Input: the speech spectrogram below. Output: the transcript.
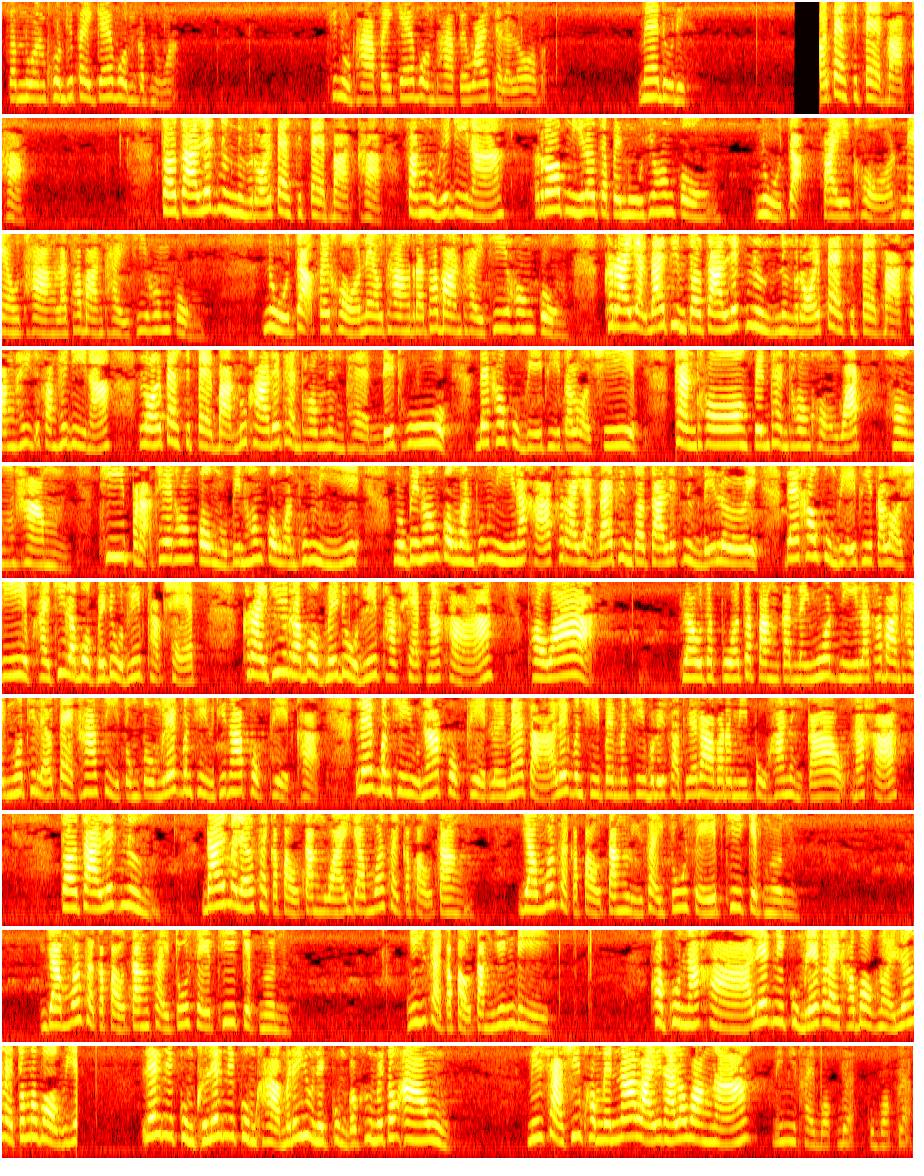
จำนวนคนที่ไปแก้บนกับหนูอะ ที่หนูพาไปแก้บนพาไปไหว้แต่ละรอบอะแม่ดูดิร้อยแปดสิบแปดบาทค่ะ จอจานเลขหนึ่งหนึ่งร้อยแปดสิบแปดบาทค่ะ ฟังหนูให้ดีนะ รอบนี้เราจะไปมูที่ฮ่องกง หนูจะไปขอแนวทางรัฐบาลไทยที่ฮ่องกง หนูจะไปขอแนวทางรัฐบาลไทยที่ฮ่องกง ใครอยากได้พิมพ์จอจานเลขหนึ่งหนึ่งร้อยแปดสิบแปดบาทฟังให้ฟังให้ดีนะร้อยแปดสิบแปดบาทลูกค้าได้แผ่นทองหนึ่งแผ่นได้ทูบได้เข้ากลุ่ม VIP ตลอดชีพ แผ่นทองเป็นแผ่นทองของวัด ฮองฮัมที่ประเทศฮ่องกงหนูบินฮ่องกงวันพรุ่งนี้ หนูบินฮ่องกงวันพรุ่งนี้นะคะ ใครอยากได้พิมพ์จอจานเลขหนึ่งได้เลย ได้เข้ากลุ่ม VIP ตลอดชีพ ใครที่ระบบไม่ดูดรีบทักแชทใครที่ระบบไม่ดูดรีบทักแชทนะคะ เพราะว่าเราจะปัวจะปังกันในงวดนี้ รัฐบาลไทยงวดที่แล้วแตก 54 ตรงๆ เลขบัญชีอยู่ที่หน้าปกเพจค่ะ เลขบัญชีอยู่หน้าปกเพจเลยแม่จ๋า เลขบัญชีเป็นบัญชีบริษัทพิรดาบารมีปู่ 519 นะคะ จอจานเลขหนึ่ง ได้มาแล้วใส่กระเป๋าตังค์ไว้ ย้ำว่าใส่กระเป๋าตังค์ย้ำว่าใส่กระเป๋าตังค์หรือใส่ตู้เซฟที่เก็บเงิน ย้ำว่าใส่กระเป๋าตังค์ใส่ตู้เซฟที่เก็บเงิน ยิ่งใส่กระเป๋าตังค์ยิ่งดี ขอบคุณนะคะ เลขในกลุ่มเลขอะไรคะบอกหน่อยเรื่องอะไรต้องมาบอกวิยเลขในกลุ่มคือเลขในกลุ่มค่ะ ไม่ได้อยู่ในกลุ่มก็คือไม่ต้องเอา มีฉาชีพคอมเมนต์หน้าไลน์นะ ระวังนะ ไม่มีใครบล็อกด้วยกูบล็อกแล้ว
